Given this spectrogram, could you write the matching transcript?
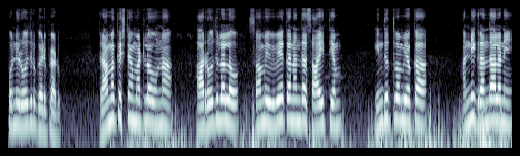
కొన్ని రోజులు గడిపాడు. రామకృష్ణ మఠ్లో ఉన్న ఆ రోజులలో స్వామి వివేకానంద సాహిత్యం హిందుత్వం యొక్క అన్ని గ్రంథాలని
